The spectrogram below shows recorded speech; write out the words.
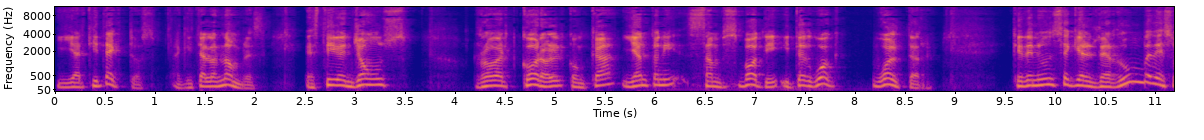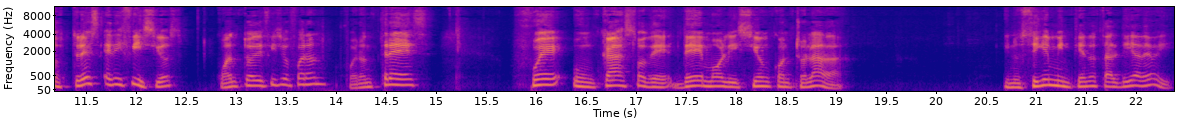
y arquitectos. Aquí están los nombres. Stephen Jones, Robert Corol con K y Anthony Samsbotti y Ted Walter, que denuncia que el derrumbe de esos tres edificios, ¿cuántos edificios fueron? Fueron tres, fue un caso de demolición controlada. Y nos siguen mintiendo hasta el día de hoy.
